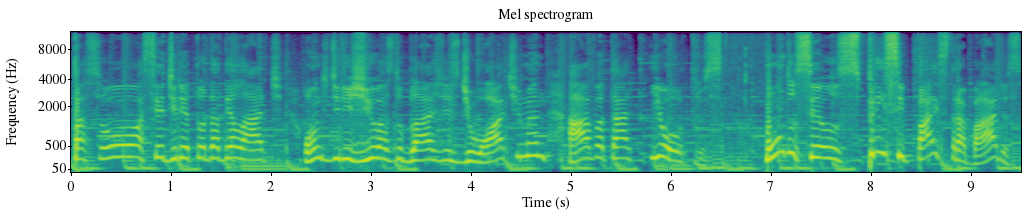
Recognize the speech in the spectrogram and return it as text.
passou a ser diretor da Delarte, onde dirigiu as dublagens de Watchmen, Avatar e outros. Um dos seus principais trabalhos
